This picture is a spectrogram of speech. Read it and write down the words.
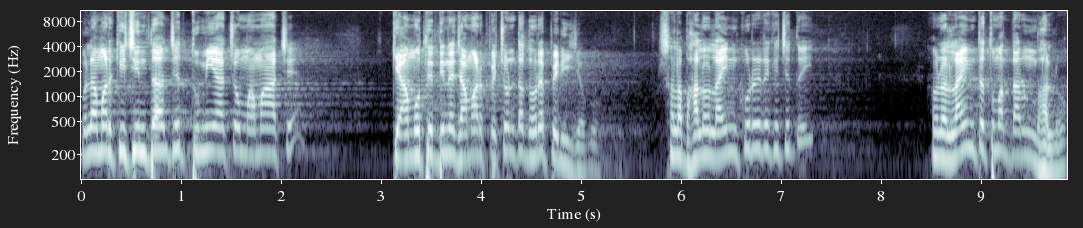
বলে, আমার কি চিন্তা আছে তুমি আছো, মামা আছে। কেয়ামতের দিনে জামার পেছনটা ধরে পেরিয়ে যাব। শালা ভালো লাইন করে রেখেছে তুই? আমরা লাইনটা তোমার দারুণ ভালো।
